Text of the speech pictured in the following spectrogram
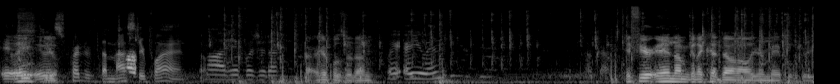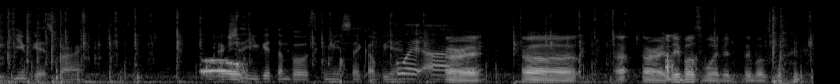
It, Thank it you. was part of the master plan. My hippos are done. Alright, hippos are done. Wait, are you in? Okay. If you're in, I'm gonna cut down all your maple trees. You get sparring. Oh, Actually, you get them both. Give me a sec. I'll be in. Oh, wait, uh. Alright. Uh, uh alright, they both voided. They both voided.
